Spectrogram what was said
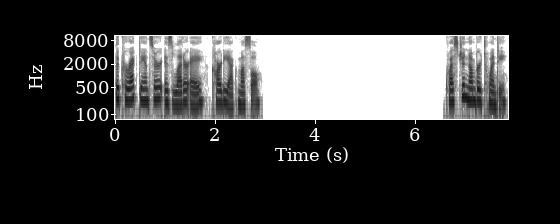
The correct answer is letter A, cardiac muscle. Question number 20.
